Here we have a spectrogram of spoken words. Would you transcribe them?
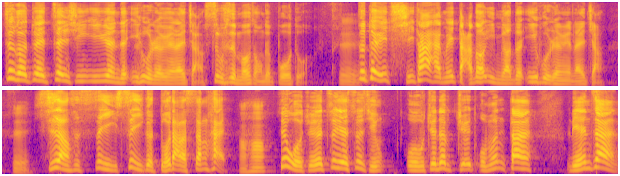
这个对振兴医院的医护人员来讲，是不是某种的剥夺？是。这对于其他还没打到疫苗的医护人员来讲，是，实际上是是一是一个多大的伤害？啊哈。所以我觉得这些事情，我觉得觉我们当然。连战，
